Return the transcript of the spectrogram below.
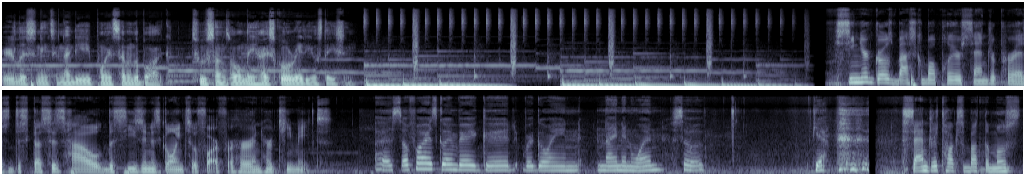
You're listening to 98.7 The Block, Tucson's only high school radio station. Senior girls basketball player Sandra Perez discusses how the season is going so far for her and her teammates. Uh, so far, it's going very good. We're going nine and one, so yeah. Sandra talks about the most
